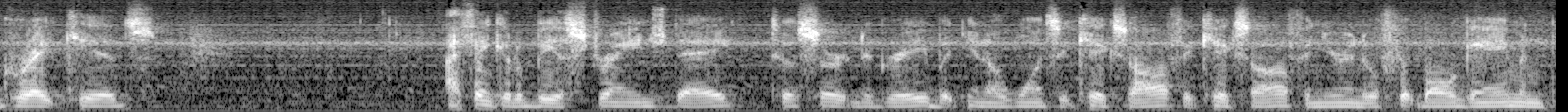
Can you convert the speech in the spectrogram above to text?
great kids. I think it'll be a strange day to a certain degree, but you know, once it kicks off, it kicks off, and you're into a football game. And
